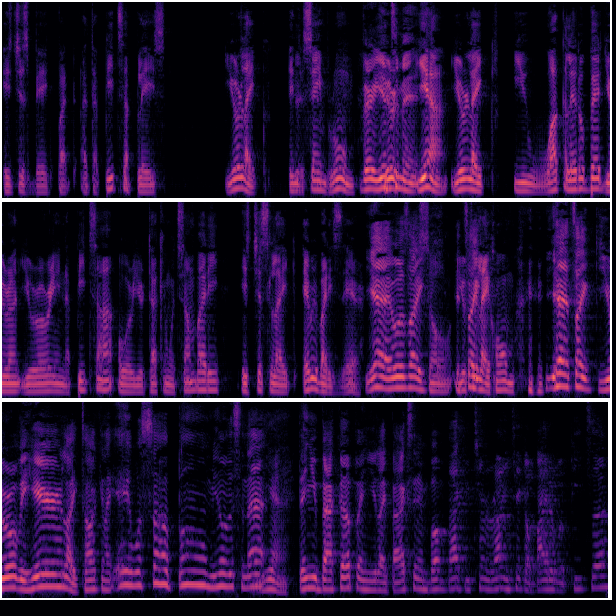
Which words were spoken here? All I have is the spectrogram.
it's just big. But at the pizza place, you're like in the same room, Very You're- intimate. yeah, you're like you walk a little bit, you're on, you're ordering a pizza, or you're talking with somebody. It's just like everybody's there, Yeah, it was like so it's you feel like home. Yeah, it's like you're over here, like talking, like, "Hey, what's up?" Boom, you know this and that. Yeah. Then you back up and you like by accident bump back. You turn around, you take a bite of a pizza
